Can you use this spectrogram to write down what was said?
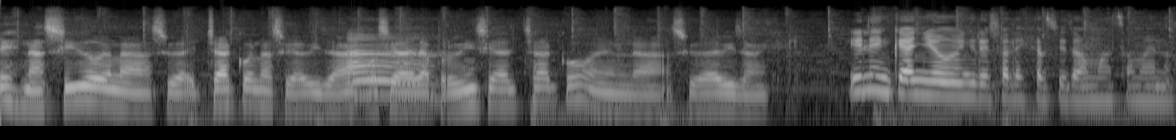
es nacido en la ciudad de Chaco, en la ciudad de Villa o sea, de la ah. provincia del Chaco, en la ciudad de Villa Ángel. ¿Y él en qué año ingresó al ejército más o menos?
